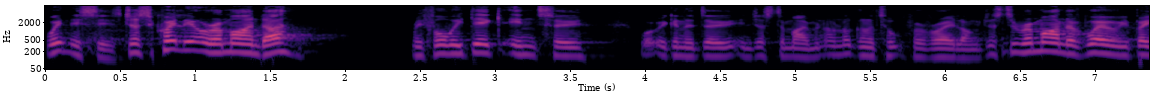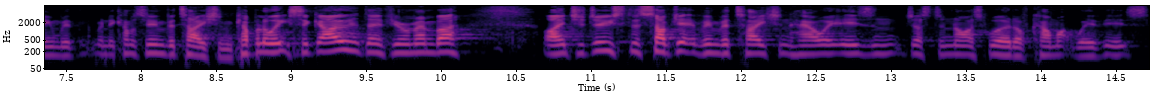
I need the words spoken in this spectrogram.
witnesses. Just a quick little reminder before we dig into what we're going to do in just a moment. I'm not going to talk for very long. Just a reminder of where we've been with, when it comes to invitation. A couple of weeks ago, I don't know if you remember, I introduced the subject of invitation, how it isn't just a nice word I've come up with. It's,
